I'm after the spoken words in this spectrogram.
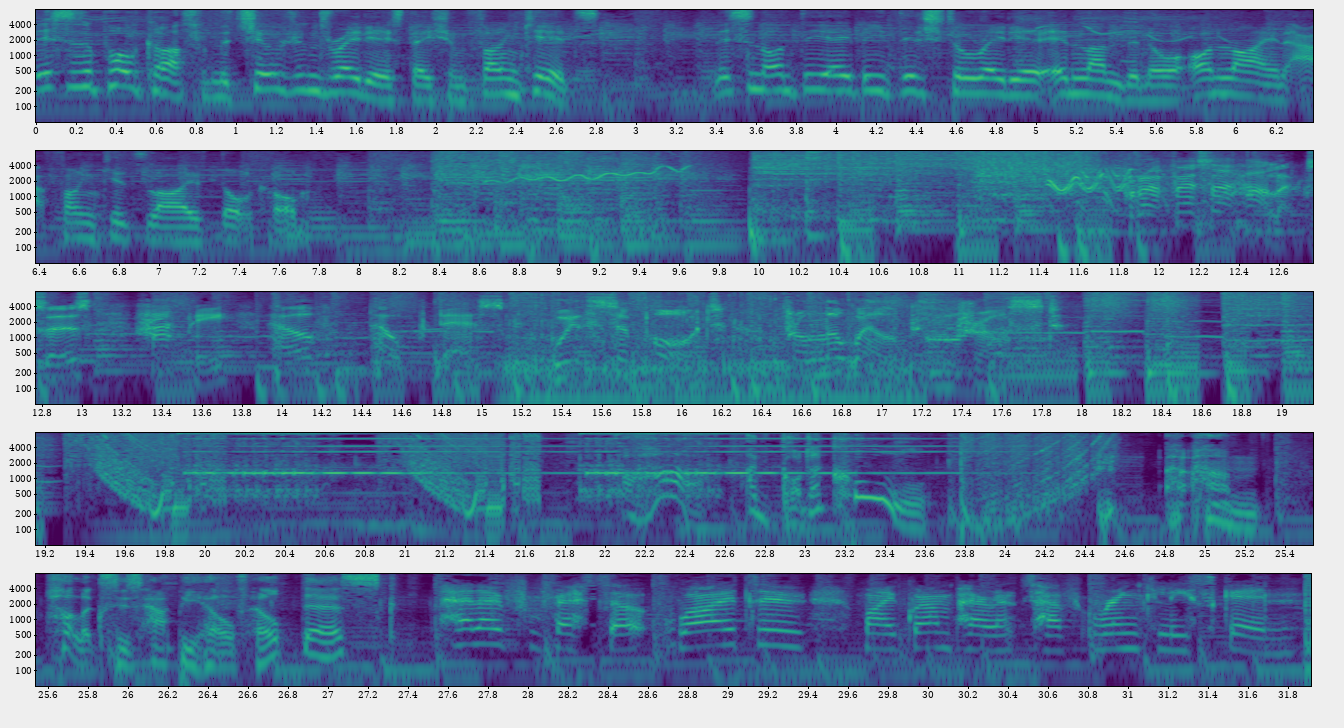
This is a podcast from the children's radio station Fun Kids. Listen on DAB digital radio in London or online at funkidslive.com. Professor Hallux's Happy Health Help Desk with support from the Wellcome Trust. Aha! I've got a call. Ahem. Hallux's Happy Health Help Desk. Professor. Why do my grandparents have wrinkly skin?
